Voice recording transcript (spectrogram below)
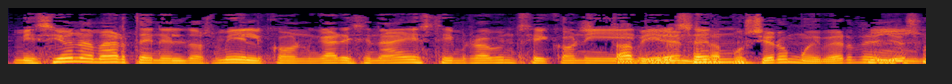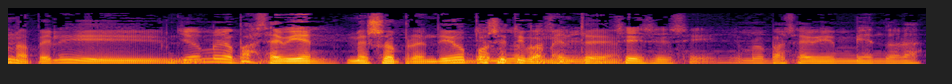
Misión a Marte en el 2000 con Gary Sinise, Tim Robbins y Connie Está bien, Nielsen. la pusieron muy verde. Yo Mm. es una peli. Yo me lo pasé bien. me sorprendió Yo me lo pasé positivamente. bien. Sí, sí, sí. Yo me lo pasé bien viéndola.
